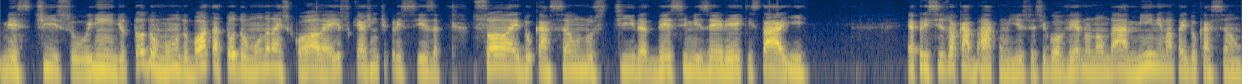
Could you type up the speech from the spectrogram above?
mestiço, índio, todo mundo, bota todo mundo na escola, é isso que a gente precisa. Só a educação nos tira desse miserê que está aí. É preciso acabar com isso. Esse governo não dá a mínima para a educação.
